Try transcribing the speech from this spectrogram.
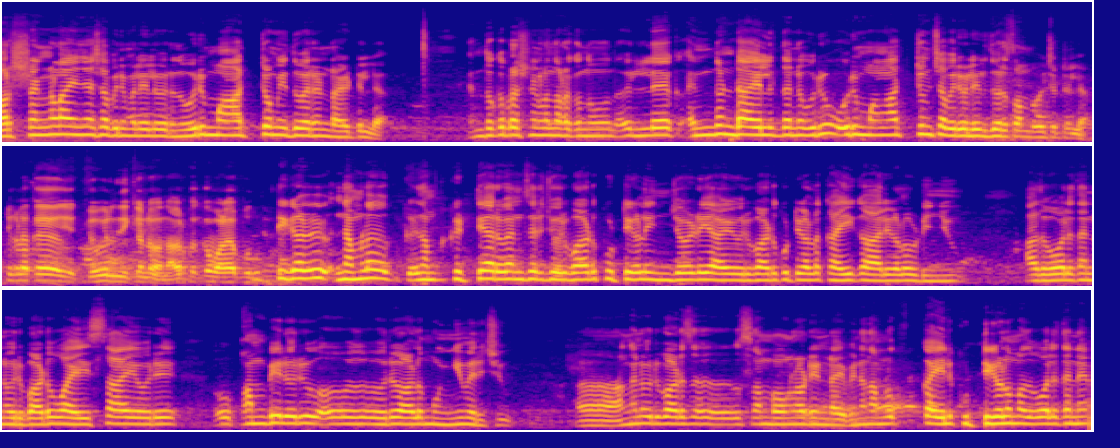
വർഷങ്ങളായി ഞാൻ ശബരിമലയിൽ വരുന്നു. ഒരു മാറ്റം ഇതുവരെ ഉണ്ടായിട്ടില്ല. എന്തൊക്കെ പ്രശ്നങ്ങൾ നടക്കുന്നു? എന്തുണ്ടായാലും തന്നെ ഒരു ഒരു മാറ്റം ശബരിമലയിൽ ഇതുവരെ സംഭവിച്ചിട്ടില്ല. കുട്ടികളൊക്കെ ക്യൂവിൽ നിൽക്കേണ്ടി വന്നു. അവർക്കൊക്കെ വളരെ കുട്ടികൾ നമ്മൾ നമുക്ക് കിട്ടിയ അറിവനുസരിച്ച് ഒരുപാട് കുട്ടികൾ ഇഞ്ചേർഡ് ആയി. ഒരുപാട് കുട്ടികളുടെ കൈ കാലുകൾ ഒടിഞ്ഞു. അതുപോലെ തന്നെ ഒരുപാട് വയസ്സായ ഒരു പമ്പയിൽ ഒരു ഒരാൾ മുങ്ങി മരിച്ചു. അങ്ങനെ ഒരുപാട് സ- സംഭവങ്ങൾ അവിടെ ഉണ്ടായി. പിന്നെ നമ്മൾ കയ്യിൽ കുട്ടികളും അതുപോലെ തന്നെ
